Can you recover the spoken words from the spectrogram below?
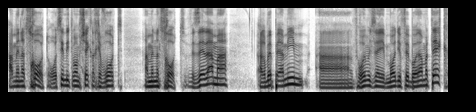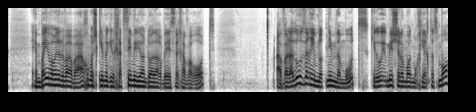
המנצחות, או רוצים להתממשק לחברות המנצחות. וזה למה הרבה פעמים, ורואים את זה מאוד יפה בעולם הטק, הם באים ואומרים את הדבר הבא, אנחנו משקיעים נגיד חצי מיליון דולר בעשר חברות, אבל הלוזרים נותנים למות, כאילו מי שלא מאוד מוכיח את עצמו,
